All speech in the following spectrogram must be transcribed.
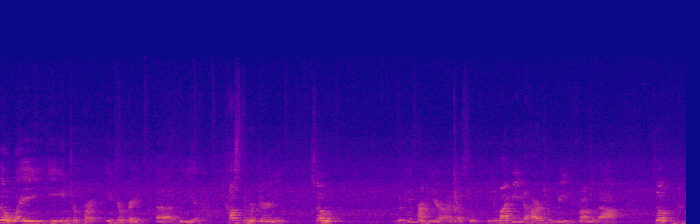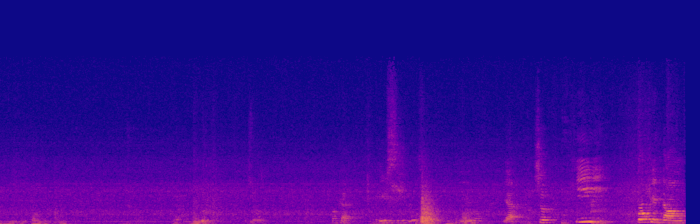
the way he interpret interpret uh, the customer journey. So looking from here, I guess it, it might be hard to read from the back. So yeah. okay, can you see this? Yeah. So he broke it down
